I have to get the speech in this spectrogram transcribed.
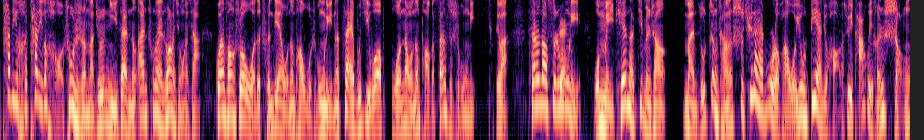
它的一个它的一个好处是什么？就是你在能安充电桩的情况下，官方说我的纯电我能跑五十公里，那再不济我我那我能跑个三四十公里，对吧？三十到四十公里，我每天呢基本上满足正常市区代步的话，我用电就好了，所以它会很省。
